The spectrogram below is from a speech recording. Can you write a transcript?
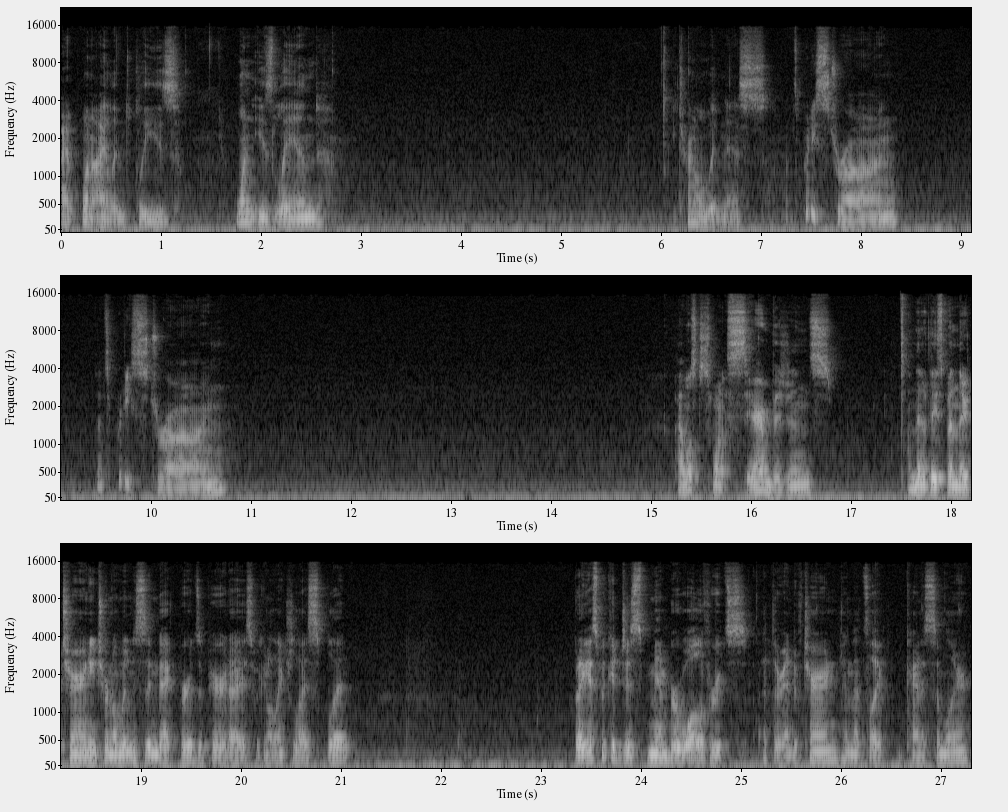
Alright, one island, please. One is land. Eternal Witness. That's pretty strong. That's pretty strong. I almost just want Serum Visions. And then if they spend their turn Eternal Witnessing back Birds of Paradise, we can Electrolyze Split. But I guess we could just member Wall of Roots at their end of turn, and that's like kind of similar.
